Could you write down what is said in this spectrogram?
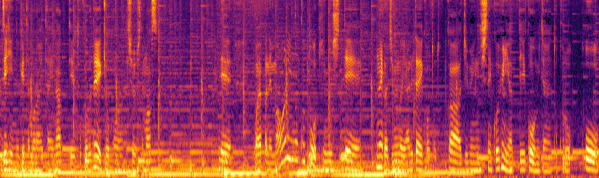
是非抜けてもらいたいなっていうところで今日この話をしてます。でこうやっぱね周りのことを気にして何か自分がやりたいこととか自分自身こういう風にやっていこうみたいなところを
